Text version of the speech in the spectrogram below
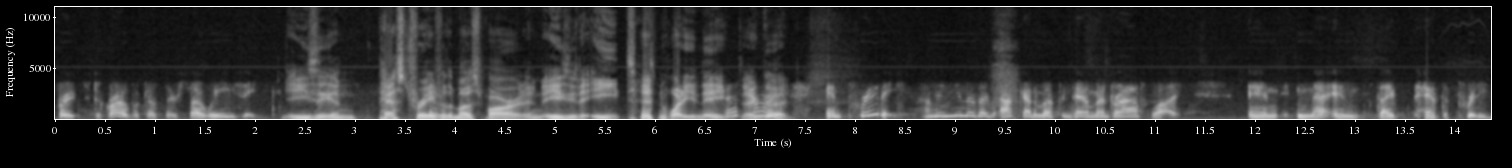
fruits to grow because they're so easy. Easy and pest free for the most part, and easy to eat. And what do you need? They're right. good. and pretty. I mean, you know, they I've got them up and down my driveway, and and they have the pretty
